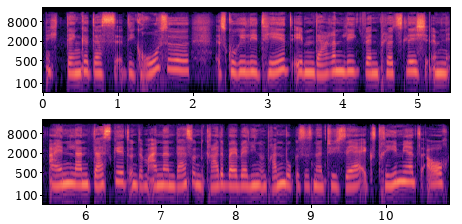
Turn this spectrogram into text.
Ich denke, dass die große Skurrilität eben darin liegt, wenn plötzlich im einen Land das geht und im anderen das. Und gerade bei Berlin und Brandenburg ist es natürlich sehr extrem jetzt auch.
